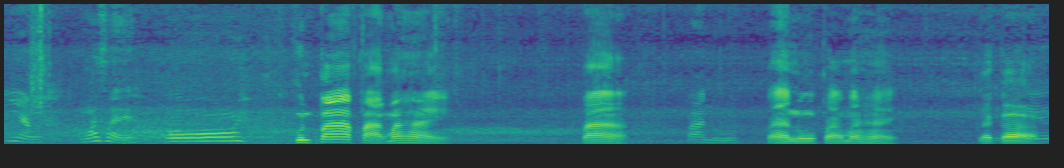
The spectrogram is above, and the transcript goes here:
นี่ยังเอามาใส่ โอ้ยคุณป้าฝากมาให้ป้า ปลาหนูป้าหนูฝากมาให้แล้วก็โอเค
